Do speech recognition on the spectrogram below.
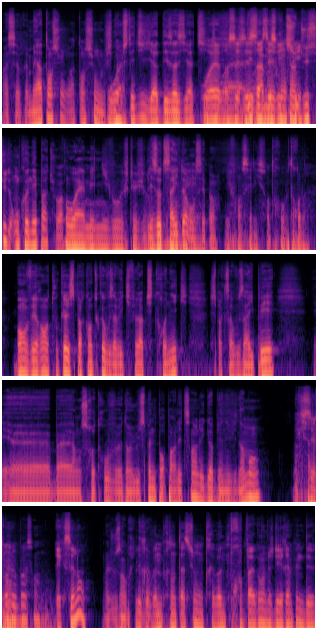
Ouais, c'est vrai. Mais attention, attention. Je- Ouais. Comme je t'ai dit, il y a des Asiatiques, Ouais, Ouais, bah, c'est c'est des ça, c'est Américains du Sud, on connaît pas, tu vois. Ouais, mais le niveau, je te jure. Les outsiders, Ouais. on sait pas. Les Français, là, ils sont trop, trop loin. Bon, on verra en tout cas. J'espère qu'en tout cas, vous avez kiffé la petite chronique. J'espère que ça vous a hypé. Et euh, bah, on se retrouve dans 8 semaines pour parler de ça, les gars, bien évidemment. C'est à toi, Excellent. le boss. hein. Excellent. Bah, je vous en prie, Très bonne présentation, très bonne propagande, je dirais même, de,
